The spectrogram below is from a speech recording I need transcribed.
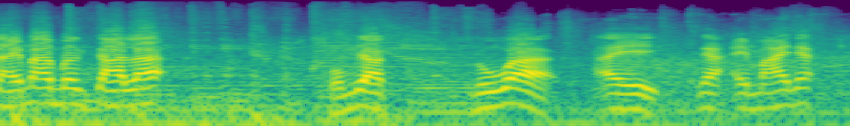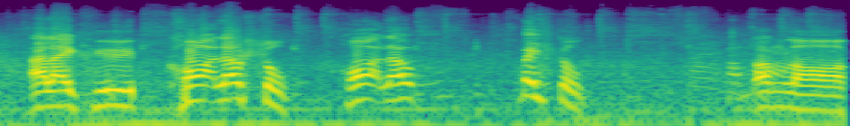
ไหนๆมาเมืองจันทร์แล้ว ผมอยากรู้ว่าไอ้เนี่ยไอ้ไม้เนี่ยอะไรคือเคาะแล้วสุกเคาะแล้วไม่สุก ต้องลอง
